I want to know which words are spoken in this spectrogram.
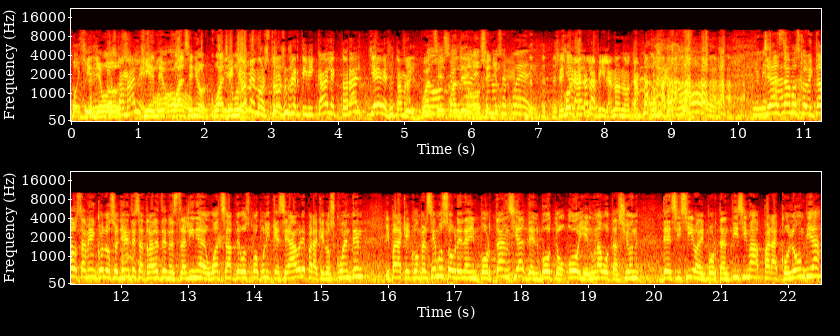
¿Cuál- ¿Quién llevó Dos tamales. ¿Quién de- ¿Cuál señor? ¿Cuál El llevó señor dos? me mostró su certificado electoral, lleve su tamal. ¿cuál no, se- cuál de- señor, No, señor. se puede. Señor, haga la fila. No, no, tampoco. ¿Qué le Ya pasa? estamos conectados también con los oyentes a través de nuestra línea de WhatsApp de Voz Populi que se abre para que nos cuenten y para que conversemos sobre la importancia del voto hoy en una votación decisiva, importantísima para Colombia.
